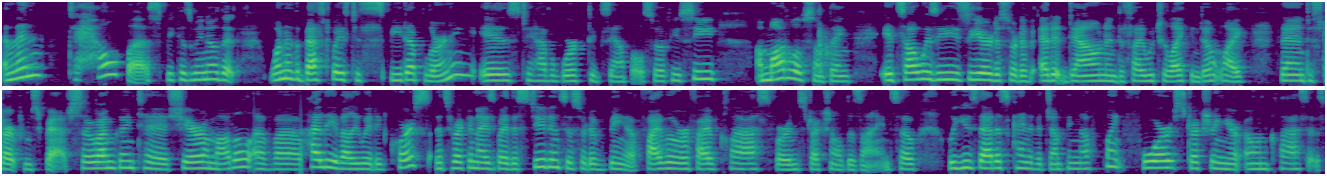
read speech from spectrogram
And then to help us, because we know that one of the best ways to speed up learning is to have a worked example. So if you see a model of something, it's always easier to sort of edit down and decide what you like and don't like than to start from scratch. So I'm going to share a model of a highly evaluated course that's recognized by the students as sort of being a 5 over 5 class for instructional design. So we'll use that as kind of a jumping off point for structuring your own classes.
